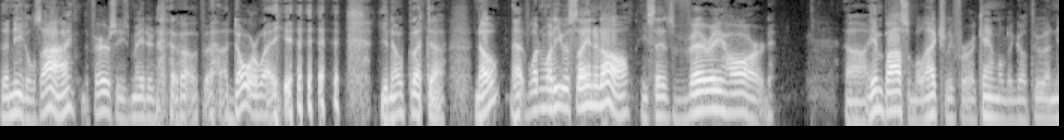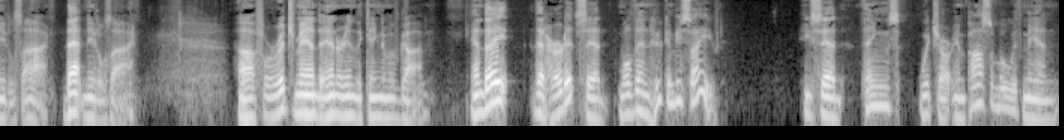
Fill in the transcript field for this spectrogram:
the needle's eye. The Pharisees made it a, a doorway, you know, but uh, no, that wasn't what he was saying at all. He says very hard. Uh, impossible, actually, for a camel to go through a needle's eye, that needle's eye, uh, for a rich man to enter in the kingdom of God. And they that heard it said, Well, then who can be saved? He said, Things which are impossible with men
